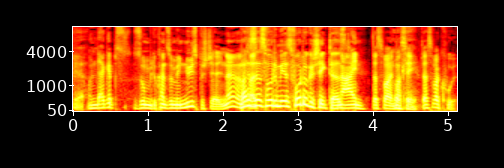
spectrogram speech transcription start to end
Ja. Und da gibt's so, du kannst so Menüs bestellen, ne? War das das, wo du mir das Foto geschickt hast? Nein, das war in Marseille. Okay. Das war cool.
